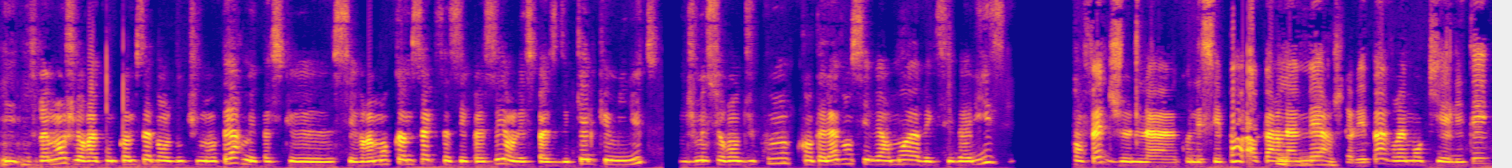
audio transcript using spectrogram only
Et vraiment, je le raconte comme ça dans le documentaire, mais parce que c'est vraiment comme ça que ça s'est passé en l'espace de quelques minutes. Je me suis rendu compte quand elle avançait vers moi avec ses valises, en fait, je ne la connaissais pas, à part la mère, je savais pas vraiment qui elle était.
